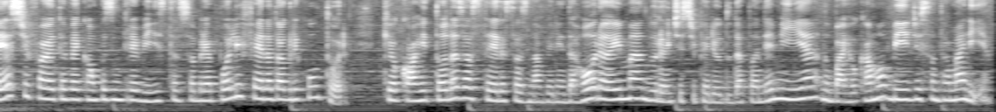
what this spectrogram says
Este foi o TV Campus Entrevista sobre a Polifeira do Agricultor, que ocorre todas as terças na Avenida Roraima durante este período da pandemia, no bairro Camobi de Santa Maria.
